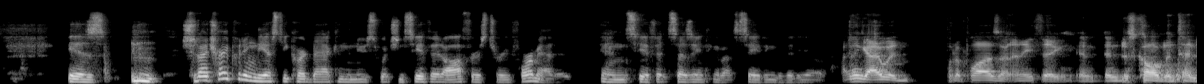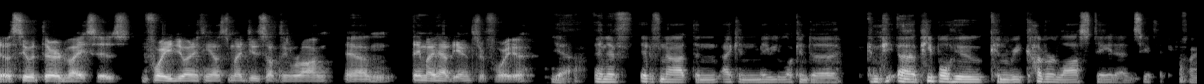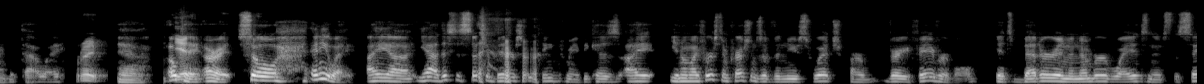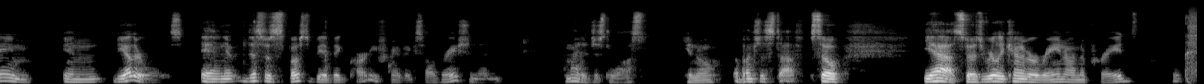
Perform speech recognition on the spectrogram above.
is should I try putting the SD card back in the new Switch and see if it offers to reformat it and see if it says anything about saving the video? I think I would put a pause on anything and, and just call Nintendo, see what their advice is before you do anything else. You might do something wrong, and they might have the answer for you. Yeah, and if if not, then I can maybe look into compu- uh, people who can recover lost data and see if they can find it that way. Right. Yeah. Okay. All right. So anyway, I uh yeah, this is such a bittersweet thing for me because I, you know, my first impressions of the new Switch are very favorable. It's better in a number of ways, and it's the same in the other ways. And it, this was supposed to be a big party for me, a big celebration, and I might have just lost, you know, a bunch of stuff. So yeah, so it's really kind of a rain on the parade,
